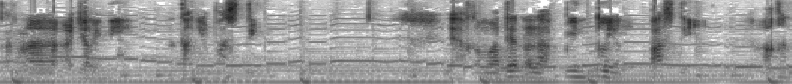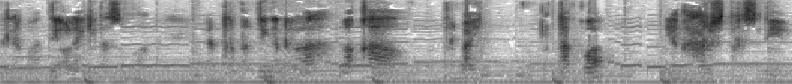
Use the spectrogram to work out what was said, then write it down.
karena ajal ini datangnya pasti. Ya, kematian adalah pintu yang pasti yang akan dilewati oleh kita semua. Dan terpenting adalah bakal terbaik bertakwa yang harus tersedia.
